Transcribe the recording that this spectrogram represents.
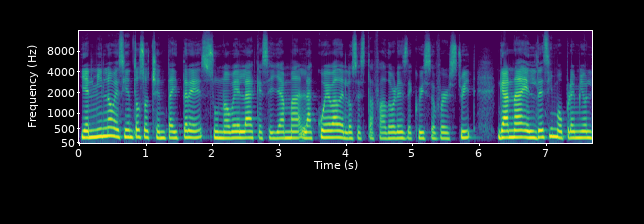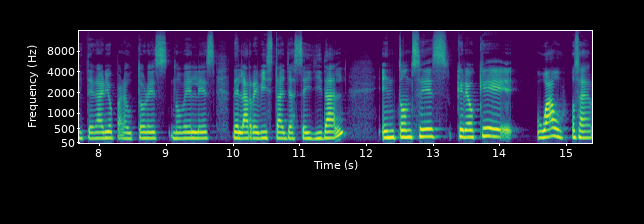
y en 1983 su novela que se llama La cueva de los estafadores de Christopher Street gana el décimo premio literario para autores noveles de la revista Yasei Gidal. Entonces creo que wow, o sea,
